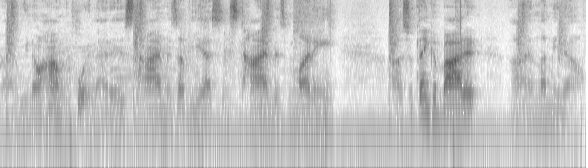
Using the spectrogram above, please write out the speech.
Right? We know how important that is. Time is of the essence. Time is money. Uh, so think about it uh, and let me know.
